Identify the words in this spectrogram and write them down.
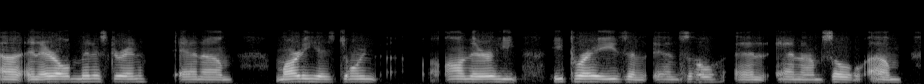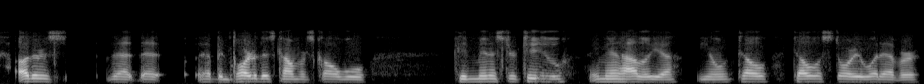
uh, and Erryl ministering, and um, Marty has joined on there. He he prays and and so and and um so um others that that have been part of this conference call will can minister to. Amen. Hallelujah. You know, tell tell a story, whatever.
